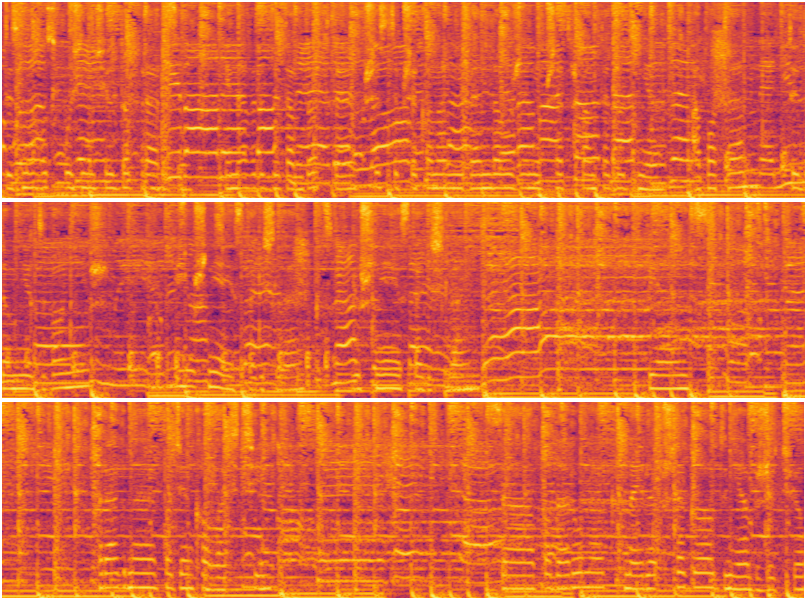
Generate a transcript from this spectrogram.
gdy znowu spóźnię się do pracy. Tam dotrę, wszyscy przekonani będą, że nie przetrwam tego dnia. A potem ty do mnie dzwonisz i już nie jest tak źle, już nie jest tak źle. Więc pragnę podziękować Ci za podarunek najlepszego dnia w życiu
